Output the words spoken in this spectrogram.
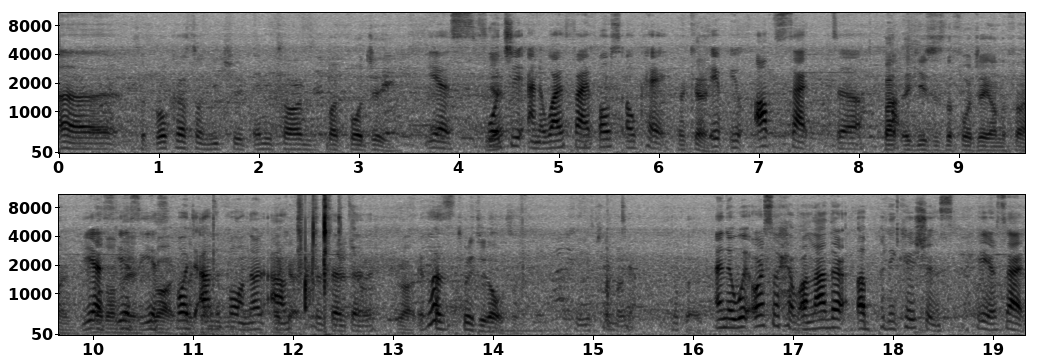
uh, So broadcast on YouTube anytime by 4G. yes, 4G and Wi-Fi both okay. Okay. If you offset the But it uses the 4G on the phone. yes, not on yes, there. yes, Right, 4G okay. on the phone, not on Okay. the, the, the Right. because Twenty-two dollars. And we also have another applications here side.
